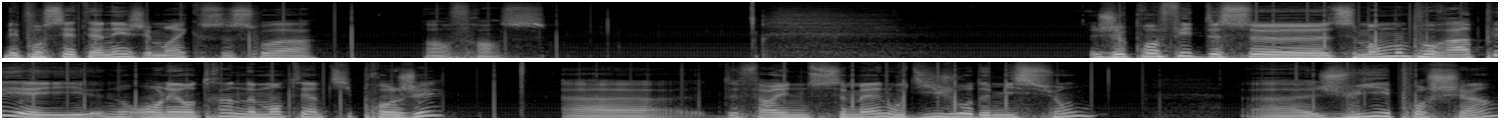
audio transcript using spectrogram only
Mais pour cette année, j'aimerais que ce soit en France. Je profite de ce, moment pour rappeler, on est en train de monter un petit projet, euh, de faire une semaine ou dix jours de mission, euh, juillet prochain,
